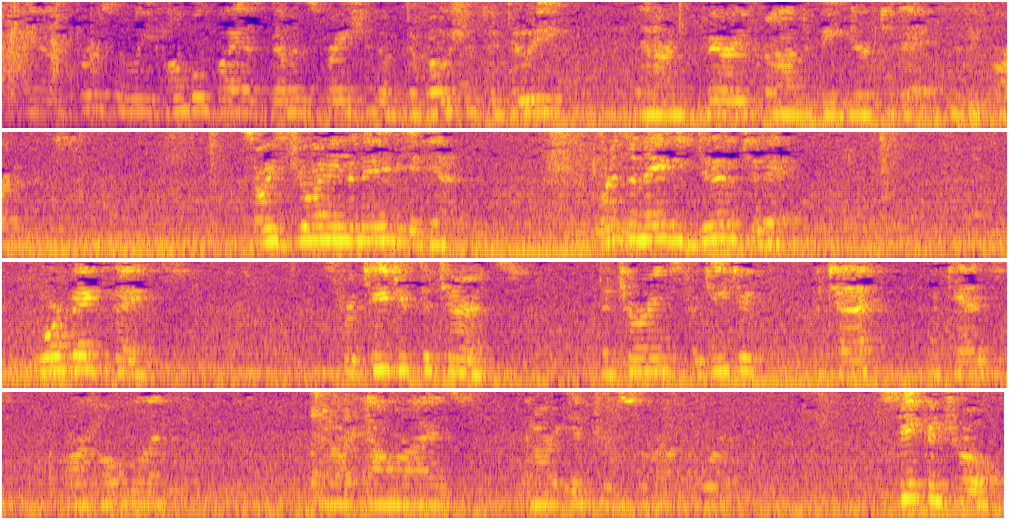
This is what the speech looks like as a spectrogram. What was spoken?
I am personally humbled by his demonstration of devotion to duty, and I'm very proud to be here today to be part of this. So he's joining the Navy again. What does the Navy do today? Four big things. Strategic deterrence, deterring strategic attack against our homeland and our allies and our interests around the world. Sea control,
